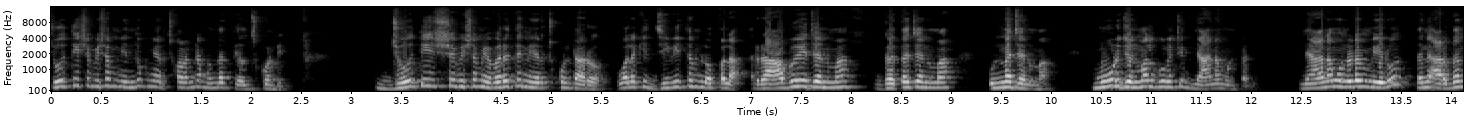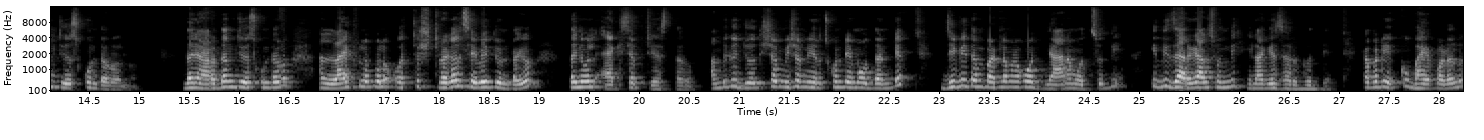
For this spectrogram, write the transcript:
జ్యోతిష విషయం ఎందుకు నేర్చుకోవాలంటే ముందర తెలుసుకోండి. జ్యోతిష విషయం ఎవరైతే నేర్చుకుంటారో వాళ్ళకి జీవితం లోపల రాబోయే జన్మ గత జన్మ ఉన్న జన్మ మూడు జన్మల గురించి జ్ఞానం ఉంటుంది. జ్ఞానం ఉండడం వేరు దాన్ని అర్థం చేసుకుంటారు వాళ్ళు. దాన్ని అర్థం చేసుకుంటారు ఆ లైఫ్ లోపల వచ్చే స్ట్రగల్స్ ఏవైతే ఉంటాయో దాన్ని వాళ్ళు యాక్సెప్ట్ చేస్తారు. అందుకే జ్యోతిషం విషయం నేర్చుకుంటే ఏమవుద్దంటే జీవితం పట్ల మనకు జ్ఞానం వస్తుంది ఇది జరగాల్సి ఉంది ఇలాగే జరుగుద్ది. కాబట్టి ఎక్కువ భయపడలు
